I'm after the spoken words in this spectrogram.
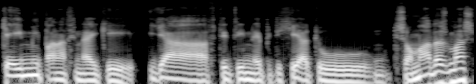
και οι μη Παναθηναϊκοί για αυτή την επιτυχία του, της ομάδας μας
